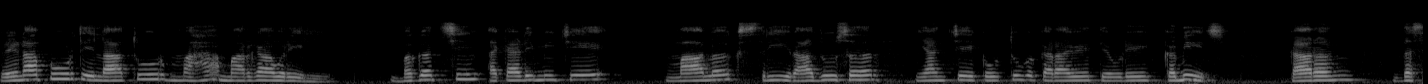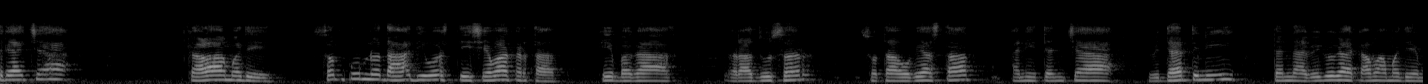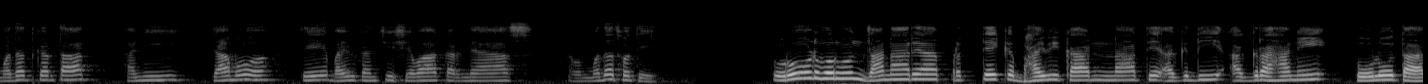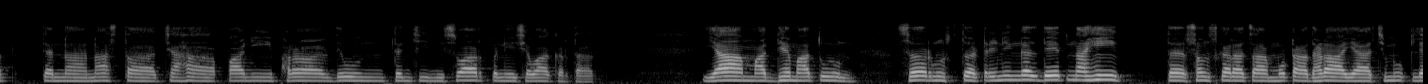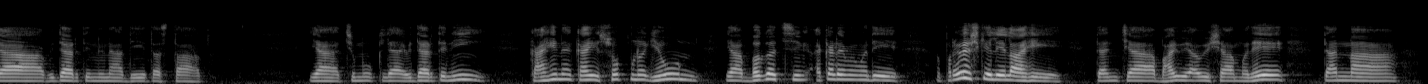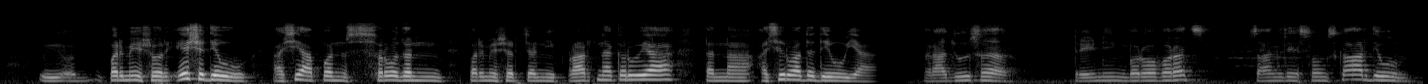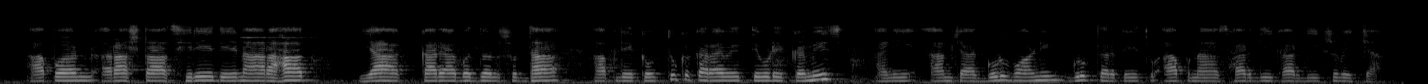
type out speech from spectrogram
रेणापूर ते लातूर महामार्गावरील भगतसिंग अकॅडमीचे मालक श्री राजू सर यांचे कौतुक करावे तेवढे कमीच कारण दसऱ्याच्या काळामध्ये संपूर्ण दहा दिवस ते सेवा करतात. हे बघा राजू सर स्वतः उभे असतात आणि त्यांच्या विद्यार्थिनी त्यांना वेगवेगळ्या कामामध्ये मदत करतात. आणि त्यामुळं ते भाविकांची सेवा करण्यास मदत होते. रोडवरून जाणाऱ्या प्रत्येक भाविकांना ते अगदी आग्रहाने बोलवतात. त्यांना नाश्ता चहा पाणी फराळ देऊन त्यांची निस्वार्थपणे सेवा करतात. या माध्यमातून सर नुसतं ट्रेनिंगच देत नाहीत तर संस्काराचा मोठा धडा या चिमुकल्या विद्यार्थिनींना देत असतात. या चिमुकल्या विद्यार्थिनी काही ना काही स्वप्न घेऊन या भगतसिंग अकॅडमीमध्ये प्रवेश केलेला आहे. त्यांच्या भावी आयुष्यामध्ये त्यांना परमेश्वर यश देऊ अशी आपण सर्वजण परमेश्वरच्यांनी प्रार्थना करूया त्यांना आशीर्वाद देऊया. राजू सर ट्रेनिंग बरोबरच चांगले संस्कार देऊन आपण राष्ट्रास हिरे देणार आहात. या कार्याबद्दल सुद्धा आपले कौतुक करावे तेवढे कमीच. आणि आमच्या गुड मॉर्निंग ग्रुपतर्फे आपणास हार्दिक हार्दिक शुभेच्छा.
